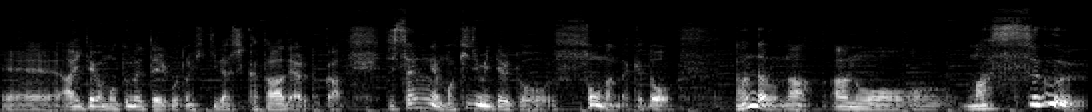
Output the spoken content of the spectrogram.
えー、相手が求めていることの引き出し方であるとか実際にね、まあ、記事見てるとそうなんだけどなんだろうなあのま、っすぐ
